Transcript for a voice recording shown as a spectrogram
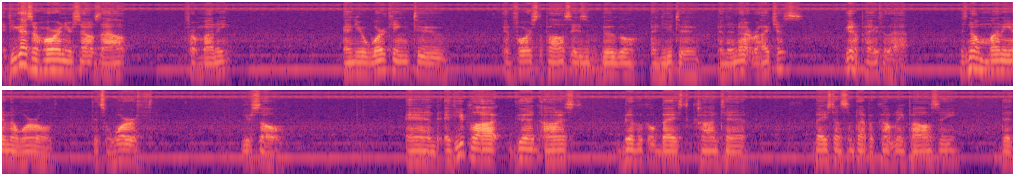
if you guys are whoring yourselves out for money and you're working to enforce the policies of Google and YouTube and they're not righteous, you're going to pay for that. There's no money in the world that's worth your soul. And if you plot good, honest, biblical-based content based on some type of company policy, that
